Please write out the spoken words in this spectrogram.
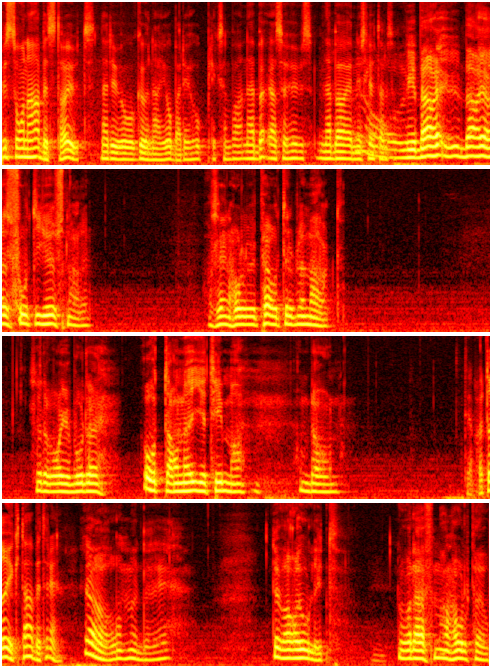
Hur såg en arbetsdag ut när du och Gunnar jobbade ihop? Liksom? När, alltså hur, när började ni sluta? Ja, vi började, började så fort det ljusnade. Och sen håller vi på till det blir mörkt. Så det var ju både åtta och nio timmar om dagen. Det var drygt arbete det. Ja, men det, det var roligt. Det var därför man höll på.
